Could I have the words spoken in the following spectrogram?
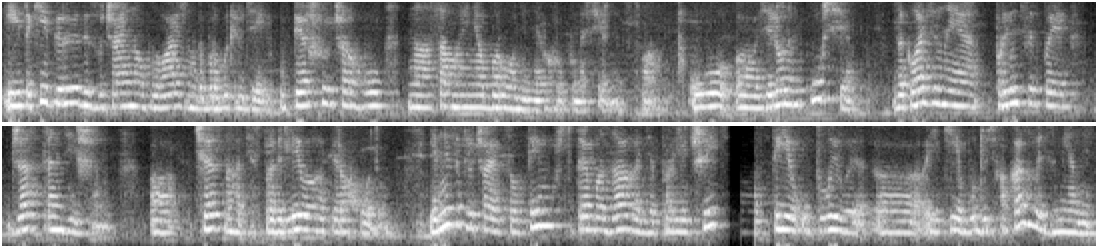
І такія перыяды звычайна ўплываюць на дабрабыт людзей. У першую чаргу на самыя неабароненыя групы насельніцтва. У э, зялёным курсе закладзеныя прынцыпы transition чэснага ці справядлівага пераходу. Яны заключаюцца ў тым што трэба загадзя пралічыць тыя уплывы якія будуць аказваць змены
